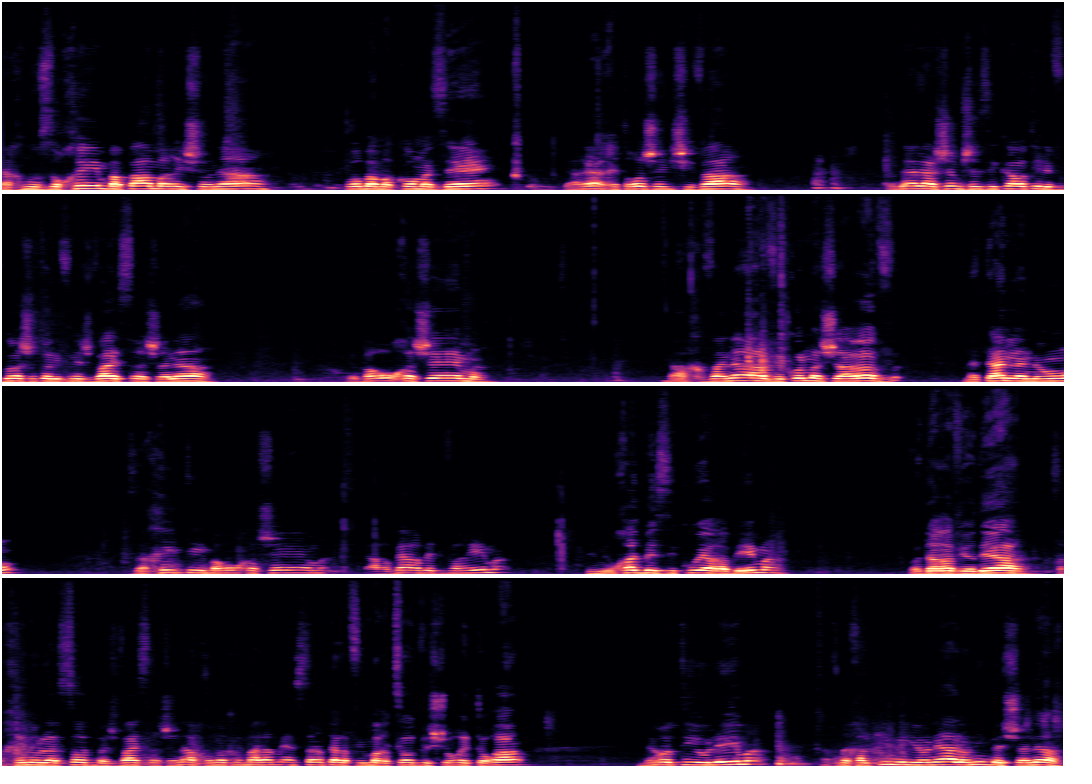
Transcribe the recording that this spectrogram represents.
אנחנו זוכים בפעם הראשונה פה במקום הזה לארח את ראש הישיבה. תודה להשם שזיכה אותי לפגוש אותו לפני 17 שנה. וברוך השם בהכוונה וכל מה שהרב נתן לנו זכיתי ברוך השם הרבה הרבה דברים במיוחד בזיכוי הרבים. כבוד הרב יודע זכינו לעשות בשבע עשרה שנה האחרונות למעלה מעשרת אלפים הרצאות ושיעורי תורה מאות טיולים אנחנו מחלקים מיליוני עלונים בשנה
